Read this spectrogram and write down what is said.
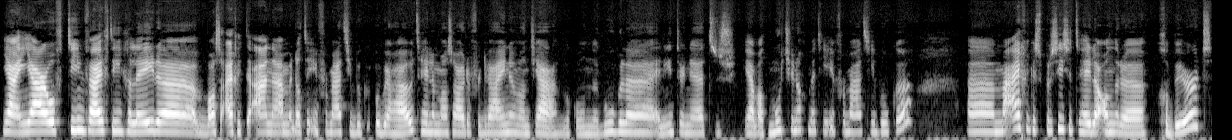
ja, een jaar of 10, 15 geleden was eigenlijk de aanname dat de informatieboeken überhaupt helemaal zouden verdwijnen. Want ja, we konden googlen en internet. Dus ja, wat moet je nog met die informatieboeken? Uh, maar eigenlijk is precies het hele andere gebeurd.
